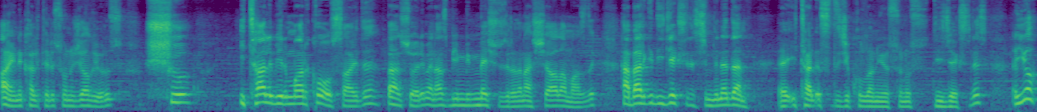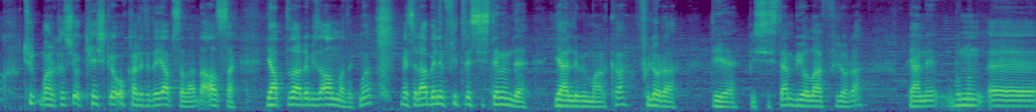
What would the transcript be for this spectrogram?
aynı kaliteli sonucu alıyoruz. Şu ithal bir marka olsaydı ben söyleyeyim en az 1000-1500 liradan aşağı alamazdık. Ha belki diyeceksiniz şimdi neden e, ithal ısıtıcı kullanıyorsunuz diyeceksiniz. E, yok Türk markası yok. Keşke o kalitede yapsalar da alsak. Yaptılar da biz almadık mı? Mesela benim filtre sistemim de yerli bir marka. Flora diye bir sistem. Biolife Flora. Yani bunun e,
